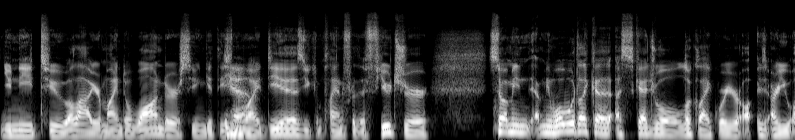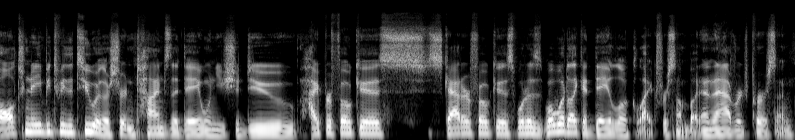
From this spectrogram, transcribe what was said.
you need to allow your mind to wander so you can get these yeah. new ideas you can plan for the future. So i mean i mean what would like a, a, schedule look like where you're are you alternating between the two? Are there certain times of the day when you should do hyper focus scatter focus? What is what would like a day look like for somebody an average person?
